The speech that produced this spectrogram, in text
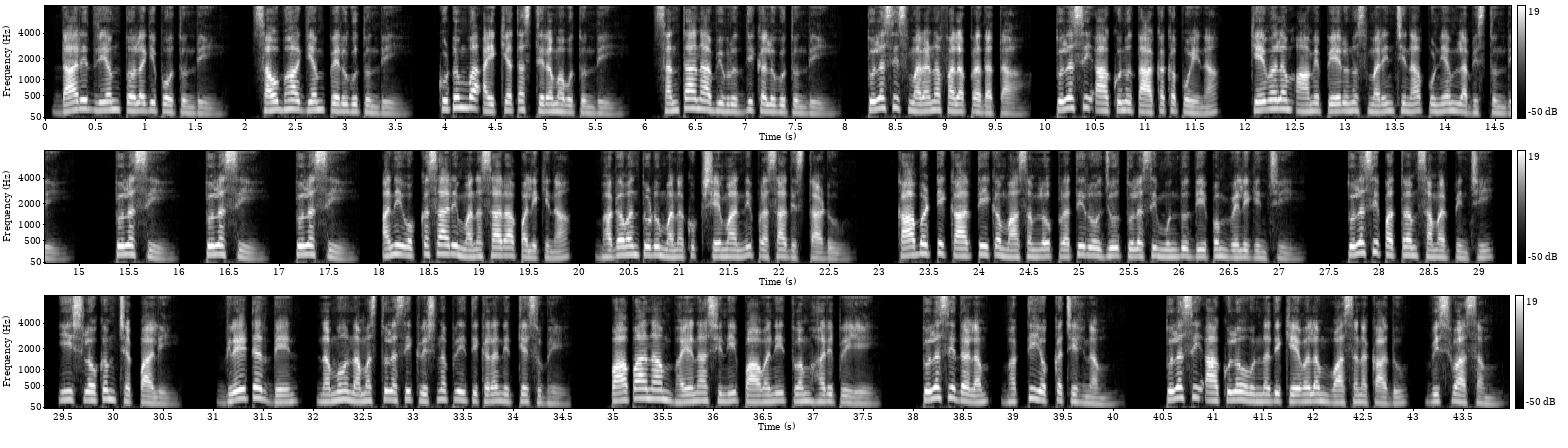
దారిద్ర్యం తొలగిపోతుంది సౌభాగ్యం పెరుగుతుంది కుటుంబ ఐక్యత స్థిరమవుతుంది సంతానాభివృద్ధి కలుగుతుంది. తులసి స్మరణ ఫలప్రదత. తులసి ఆకును తాకకపోయినా కేవలం ఆమె పేరును స్మరించినా పుణ్యం లభిస్తుంది. తులసి తులసి తులసి అని ఒక్కసారి మనసారా పలికినా భగవంతుడు మనకు క్షేమాన్ని ప్రసాదిస్తాడు. కాబట్టి కార్తీక మాసంలో ప్రతిరోజూ తులసి ముందు దీపం వెలిగించి తులసి పత్రం సమర్పించి ఈ శ్లోకం చెప్పాలి. గ్రేటర్ దేన్ నమో నమస్తులసి కృష్ణప్రీతికర నిత్యశుభే. పాపానాం భయనాశిని పావని త్వం హరిప్రియే. తులసిదళం భక్తి యొక్క చిహ్నం. తులసి ఆకులో ఉన్నది కేవలం వాసన కాదు విశ్వాసం.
